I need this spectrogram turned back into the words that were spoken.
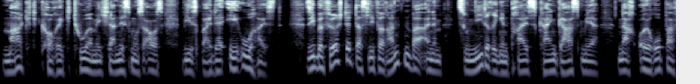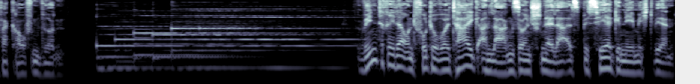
Marktkorrekturmechanismus aus, wie es bei der EU heißt. Sie befürchtet, dass Lieferanten bei einem zu niedrigen Preis kein Gas mehr nach Europa verkaufen würden. Windräder und Photovoltaikanlagen sollen schneller als bisher genehmigt werden.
